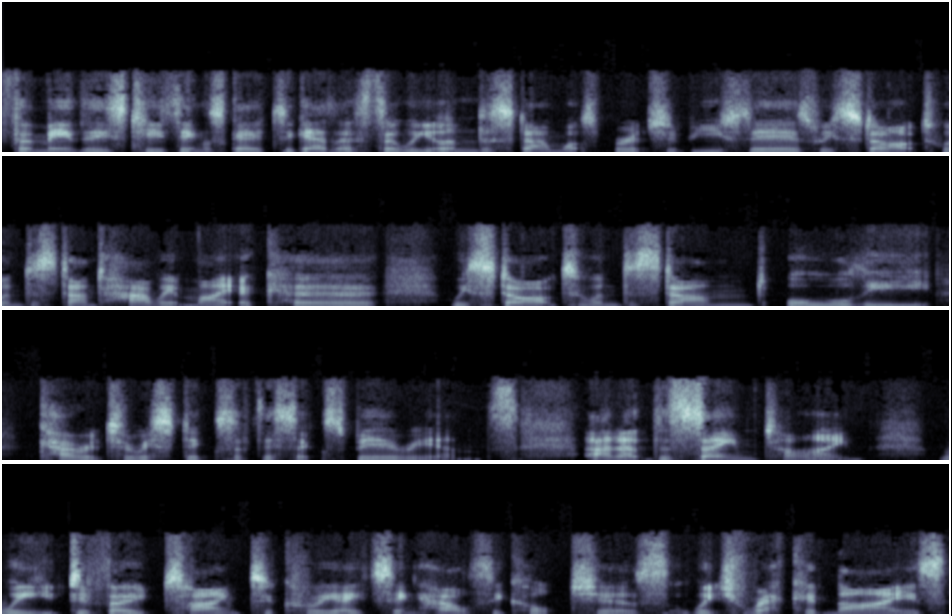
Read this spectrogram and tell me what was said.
for me, these two things go together. So we understand what spiritual abuse is. We start to understand how it might occur. We start to understand all the characteristics of this experience. And at the same time, we devote time to creating healthy cultures which recognize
